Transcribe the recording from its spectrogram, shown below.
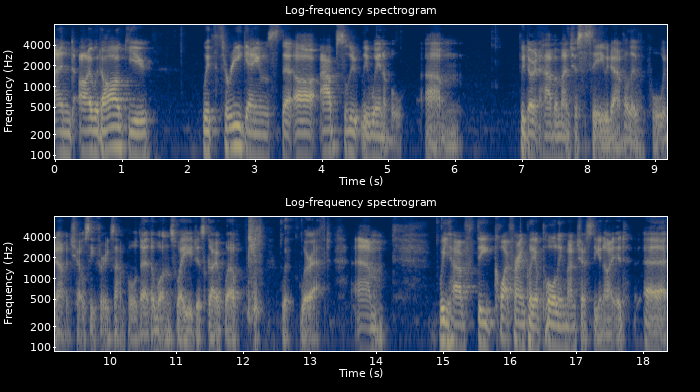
And I would argue with three games that are absolutely winnable. Um, we don't have a Manchester City, we don't have a Liverpool, we don't have a Chelsea, for example. They're the ones where you just go, well, we're, we're effed. Um, we have the quite frankly appalling Manchester United uh,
